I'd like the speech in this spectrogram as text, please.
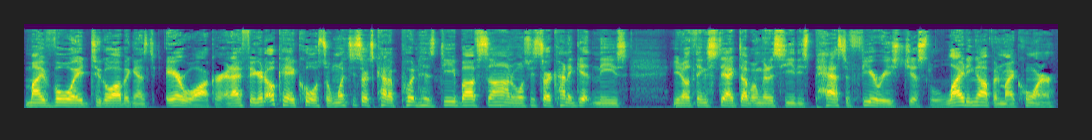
my Void to go up against Airwalker, and I figured, okay, cool. So once he starts kind of putting his debuffs on, once we start kind of getting these, you know, things stacked up, I'm going to see these passive Furies just lighting up in my corner.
